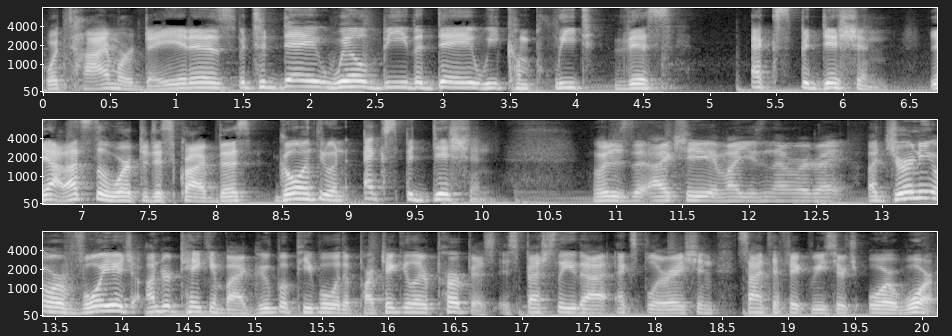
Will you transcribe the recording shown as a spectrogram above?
what time or day it is. But today will be the day we complete this expedition. Yeah, that's the word to describe this. Going through an expedition. What is that? Actually, am I using that word right? A journey or voyage undertaken by a group of people with a particular purpose, especially that exploration, scientific research, or war.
